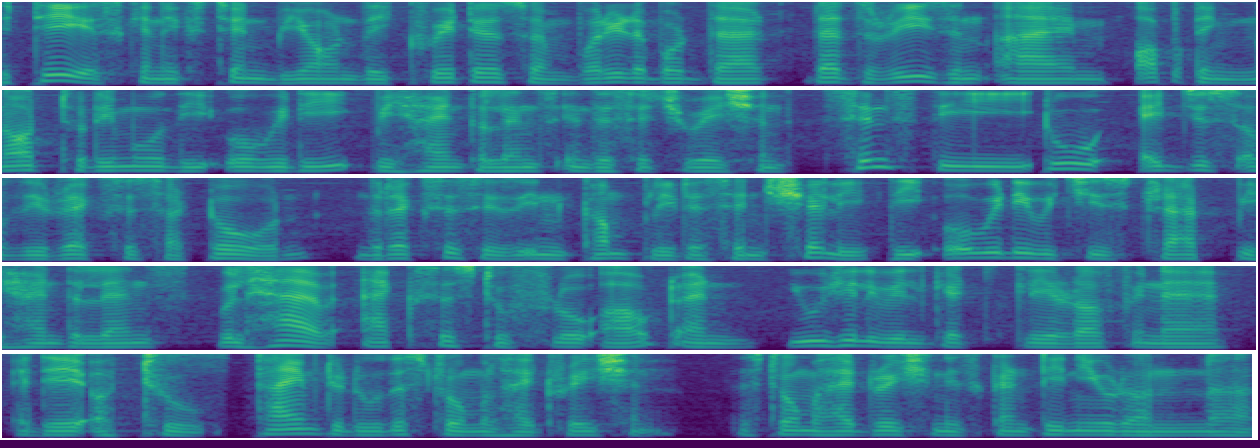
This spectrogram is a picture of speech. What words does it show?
The tears can extend beyond the equator, so I'm worried about that. That's the reason I'm opting not to remove the OVD behind the lens in this situation. Since the two edges of the rhexis are torn, the rhexis is incomplete essentially, the OVD which is trapped behind the lens will have access to flow out and usually will get cleared off in a, a day or two. Time to do the stromal hydration. The stromal hydration is continued on uh,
